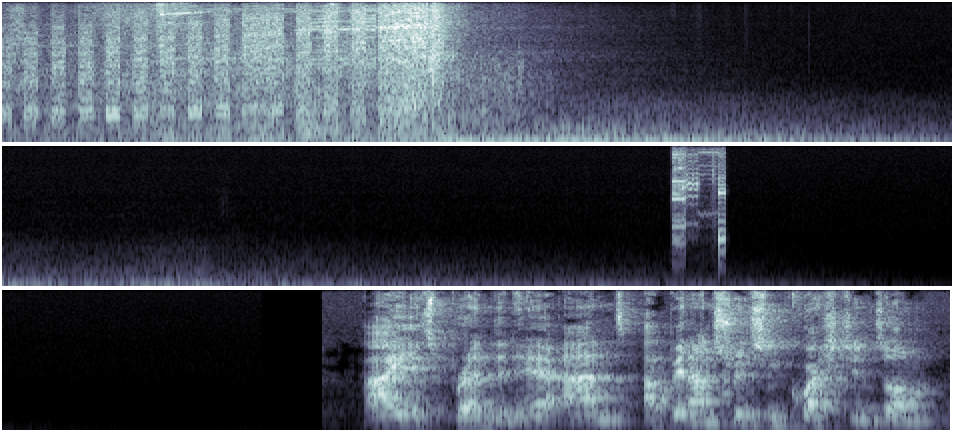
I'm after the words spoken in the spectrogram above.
Hi, it's Brendan here, and I've been answering some questions on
